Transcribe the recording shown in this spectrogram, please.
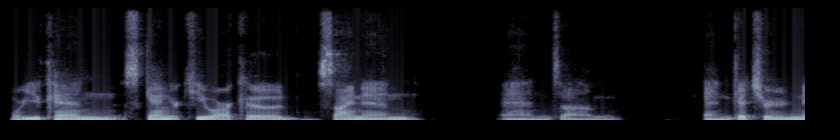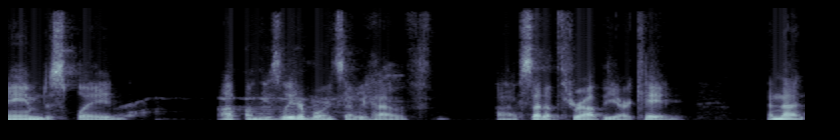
where you can scan your QR code, sign in, and um, and get your name displayed up on these leaderboards that we have uh, set up throughout the arcade. And that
